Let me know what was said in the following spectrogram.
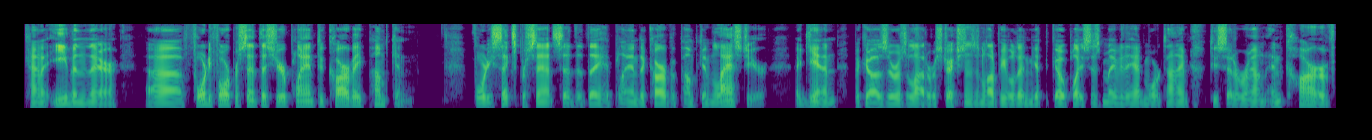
kind of even there. Uh, 44% this year planned to carve a pumpkin. 46% said that they had planned to carve a pumpkin last year. Again, because there was a lot of restrictions and a lot of people didn't get to go places, maybe they had more time to sit around and carve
